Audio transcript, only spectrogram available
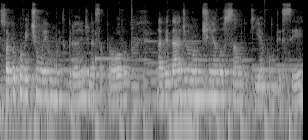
Só que eu cometi um erro muito grande nessa prova. Na verdade, eu não tinha noção do que ia acontecer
